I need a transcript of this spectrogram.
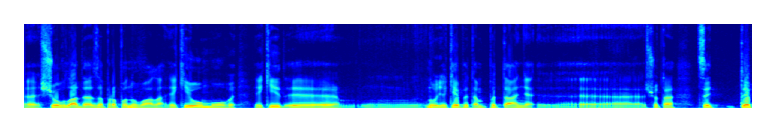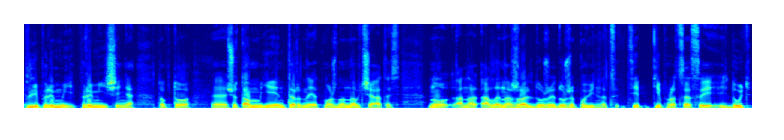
е, що влада запропонувала, які умови, які, ну, яке там питання, що та, це теплі приміщення, тобто, що там є інтернет, можна навчатись. Ну, але, на жаль, дуже і дуже повільно ці, ті процеси йдуть.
